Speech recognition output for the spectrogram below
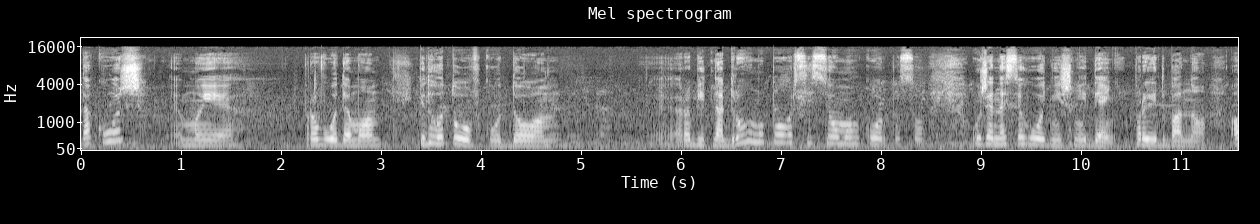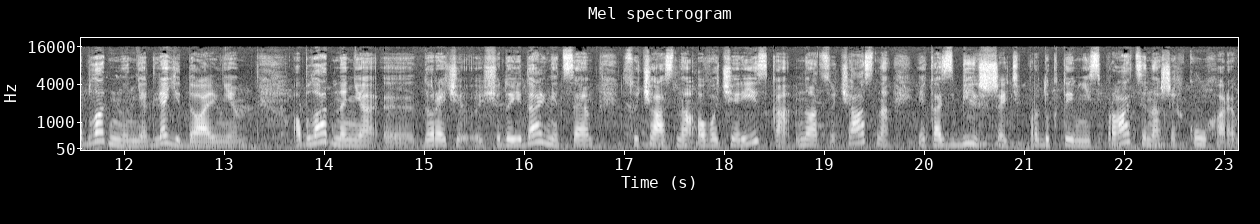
Також ми проводимо підготовку до е, робіт на другому поверсі сьомого корпусу. Уже на сьогоднішній день придбано обладнання для їдальні. Обладнання, е, до речі, щодо їдальні, це сучасна овочерізка, надсучасна, яка збільшить продуктивність праці наших кухарів,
